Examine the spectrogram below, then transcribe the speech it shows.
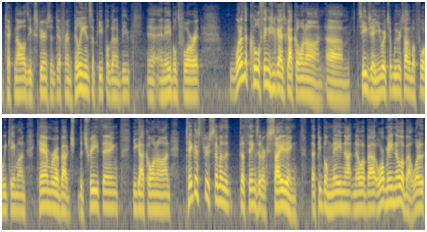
The technology experience are different. Billions of people going to be uh, enabled for it. What are the cool things you guys got going on? Um, CJ, you were we were talking before we came on camera about the tree thing you got going on. Take us through some of the, the things that are exciting that people may not know about or may know about. What, are,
